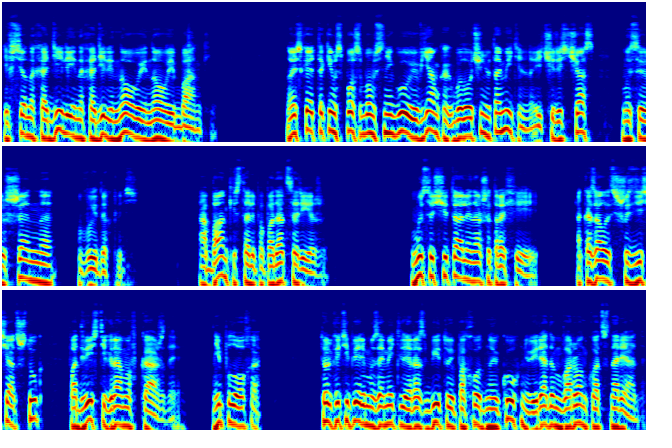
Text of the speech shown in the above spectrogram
И все находили и находили новые и новые банки. Но искать таким способом в снегу и в ямках было очень утомительно, и через час мы совершенно выдохлись. А банки стали попадаться реже. Мы сосчитали наши трофеи. Оказалось 60 штук по 200 граммов каждая. Неплохо. Только теперь мы заметили разбитую походную кухню и рядом воронку от снаряда.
